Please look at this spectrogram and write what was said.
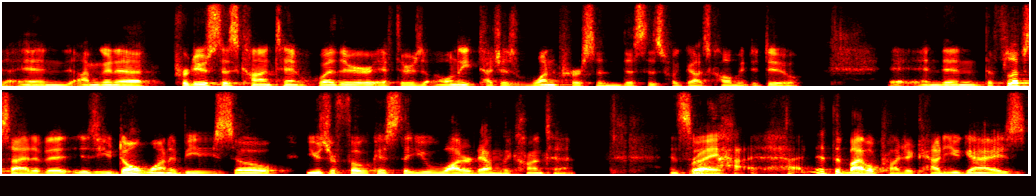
and I'm going to produce this content, whether if there's only touches one person, this is what God's called me to do. And then the flip side of it is you don't want to be so user focused that you water down the content. And so right. how, how, at the Bible Project, how do you guys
